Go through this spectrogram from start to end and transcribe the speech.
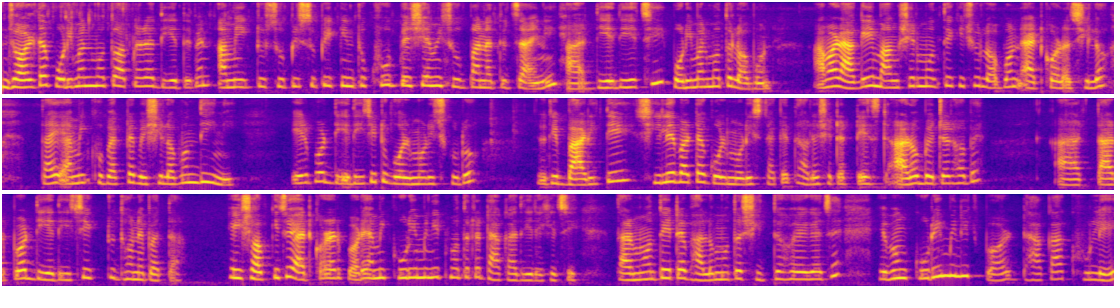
জলটা পরিমাণ মতো আপনারা দিয়ে দেবেন। আমি একটু সুপি সুপি, কিন্তু খুব বেশি আমি স্যুপ বানাতে চাইনি। আর দিয়ে দিয়েছি পরিমাণ মতো লবণ। আমার আগেই মাংসের মধ্যে কিছু লবণ অ্যাড করা ছিল, তাই আমি খুব একটা বেশি লবণ দিইনি। এরপর দিয়ে দিয়েছি একটু গোলমরিচ গুঁড়ো। যদি বাড়িতে শিলে বাটা গোলমরিচ থাকে, তাহলে সেটার টেস্ট আরও বেটার হবে। আর তারপর দিয়ে দিয়েছি একটু ধনে পাতা এই সব কিছু অ্যাড করার পরে আমি কুড়ি মিনিট মতোটা ঢাকা দিয়ে রেখেছি। তার মধ্যে এটা ভালো মতো সিদ্ধ হয়ে গেছে এবং কুড়ি মিনিট পর ঢাকা খুলে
